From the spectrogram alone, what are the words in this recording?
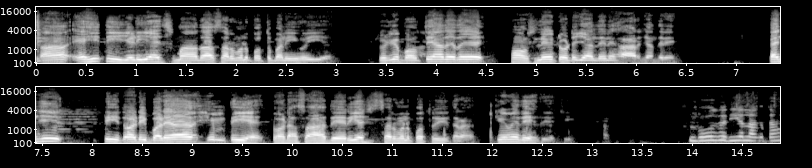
ਤਾਂ ਇਹੀ ਧੀ ਜਿਹੜੀ ਹੈ, ਇਸ ਮਾਂ ਦਾ ਸਰਵਣ ਪੁੱਤ ਬਣੀ ਹੋਈ ਹੈ। ਕਿਉਂਕਿ ਬਹੁਤਿਆਂ ਦੇ ਤੇ ਹੌਸਲੇ ਟੁੱਟ ਜਾਂਦੇ ਨੇ, ਹਾਰ ਜਾਂਦੇ ਨੇ। ਭੈਣ ਜੀ, ਧੀ ਤੁਹਾਡੀ ਬੜਿਆ ਹਿੰਮਤੀ ਹੈ, ਤੁਹਾਡਾ ਸਾਥ ਦੇ ਰਹੀ ਹੈ ਸਰਵਣ ਪੁੱਤ ਦੀ ਤਰ੍ਹਾਂ। ਕਿਵੇਂ ਦੇਖਦੇ ਹੋ ਜੀ? ਬਹੁਤ ਵਧੀਆ ਲੱਗਦਾ।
